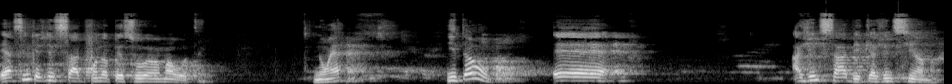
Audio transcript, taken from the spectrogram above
É assim que a gente sabe quando a pessoa ama a outra, não é? Então, é, a gente sabe que a gente se ama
